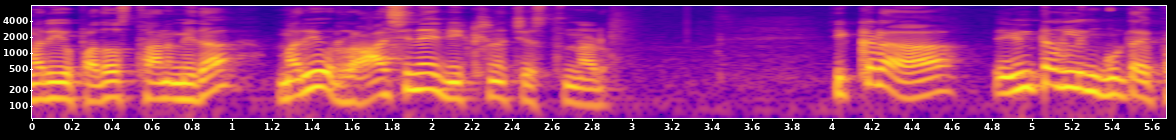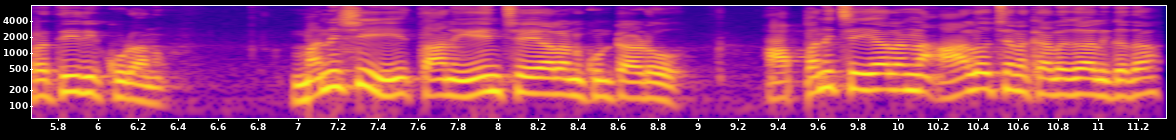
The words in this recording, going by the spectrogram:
మరియు పదవ స్థానం మీద మరియు రాశినే వీక్షణ చేస్తున్నాడు. ఇక్కడ ఇంటర్లింక్ ఉంటాయి ప్రతిదీ కూడాను. మనిషి తాను ఏం చేయాలనుకుంటాడో ఆ పని చేయాలన్న ఆలోచన కలగాలి కదా.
